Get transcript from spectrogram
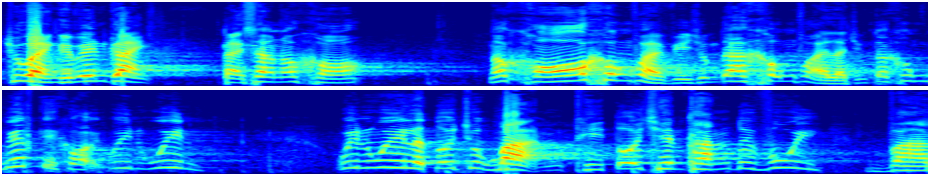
Chụp ảnh người bên cạnh, tại sao nó khó? Nó khó không phải vì chúng ta không phải là chúng ta không biết cái gọi win-win win-win là tôi chụp bạn thì tôi chiến thắng, tôi vui. Và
